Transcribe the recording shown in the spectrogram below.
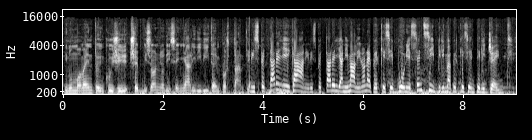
in un momento in cui c'è bisogno di segnali di vita importanti. Rispettare gli cani, rispettare gli animali non è perché si è buoni e sensibili, ma perché si è intelligenti.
